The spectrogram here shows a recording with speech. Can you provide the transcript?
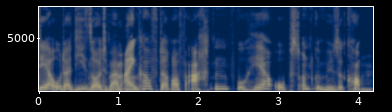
der oder die sollte beim Einkauf darauf achten, woher Obst und Gemüse kommen.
